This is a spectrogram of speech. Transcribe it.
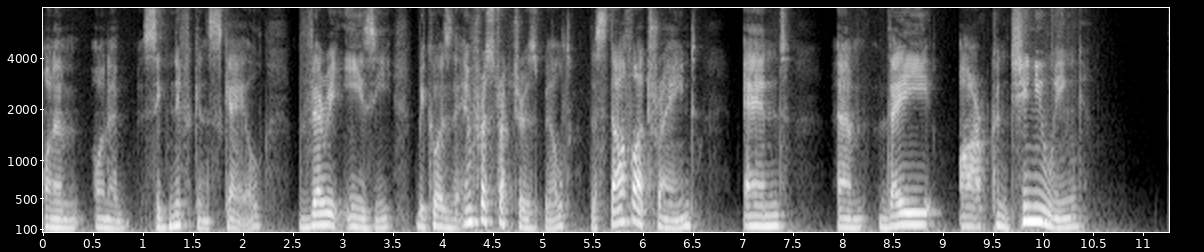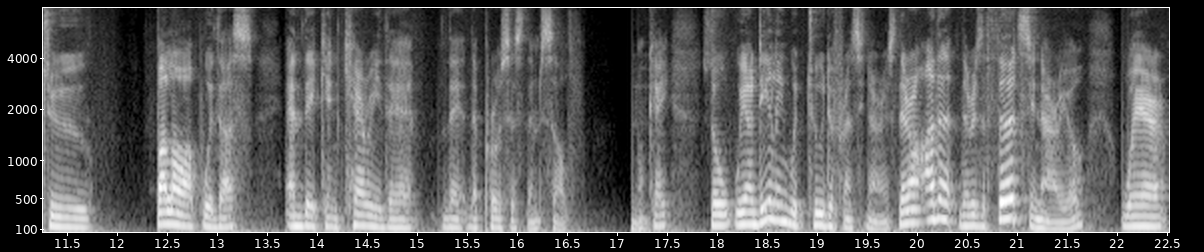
on a on a significant scale, very easy because the infrastructure is built, the staff are trained, and um, they are continuing to follow up with us, and they can carry the the, the process themselves. Okay, so we are dealing with two different scenarios. There are other. There is a third scenario where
